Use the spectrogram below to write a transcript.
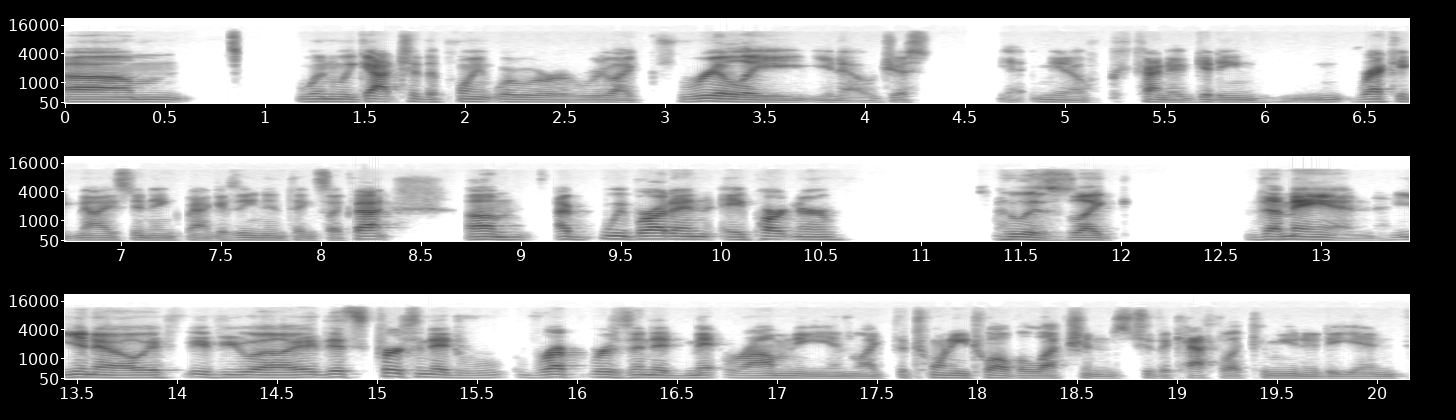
um, when we got to the point where we were, we are like really, you know, just you know, kind of getting recognized in Inc. magazine and things like that. Um, I, we brought in a partner who is like the man, you know, if if you uh, this person had represented Mitt Romney in like the 2012 elections to the Catholic community and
